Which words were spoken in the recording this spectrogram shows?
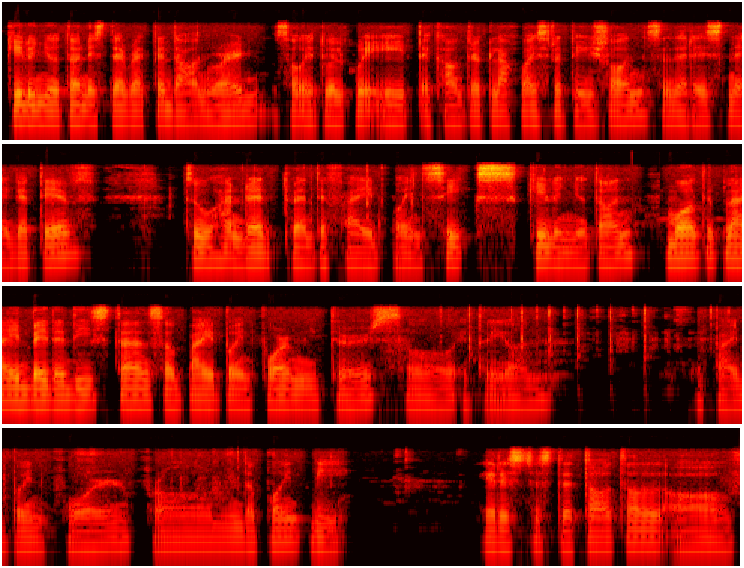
kilonewton is directed downward. So it will create a counterclockwise rotation. So that is negative 225.6 kilonewton multiplied by the distance of 5.4 meters. So ito yon 5.4 from the point B. It is just the total of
